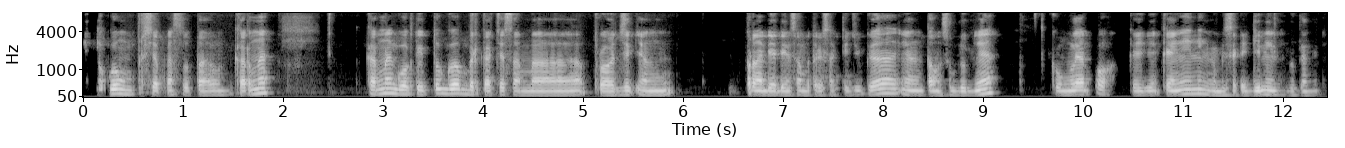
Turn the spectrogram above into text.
Itu gue mempersiapkan satu tahun. Karena karena waktu itu gue berkaca sama project yang pernah diadain sama Trisakti juga yang tahun sebelumnya. Gue ngeliat, oh kayak kayaknya ini nggak bisa kayak gini. Gue bilang gitu.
